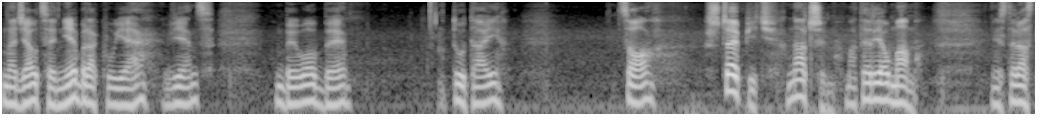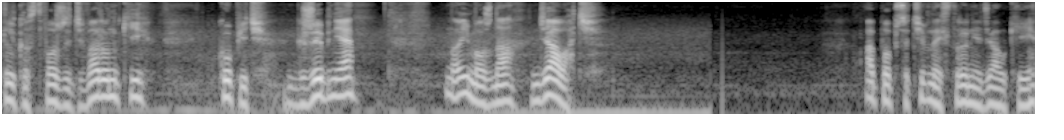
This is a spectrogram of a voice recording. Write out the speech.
na działce nie brakuje, więc byłoby tutaj co szczepić. Na czym? Materiał mam. Więc teraz tylko stworzyć warunki, kupić grzybnie, no i można działać. A po przeciwnej stronie działki,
